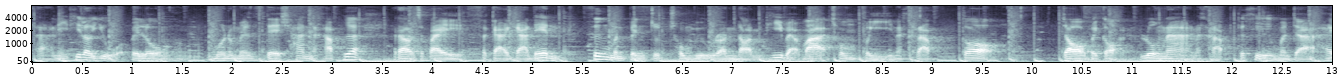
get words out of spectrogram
สถานีที่เราอยู่ไปลง Monument Station นะครับ เพื่อเราจะไปสกายการ์เด้นซึ่งมันเป็นจุดชมวิวลอนดอนที่แบบว่าชมฟรีนะครับ ก็ จองไปก่อนล่วงหน้านะครับ ก็คือมันจะให้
